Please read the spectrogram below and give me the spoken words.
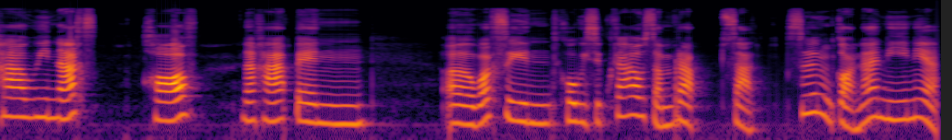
c a v i n a x c o v นะคะ เป็น วัคซีนโควิด -19 สำหรับสัตว์ ซึ่งก่อนหน้านี้เนี่ย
